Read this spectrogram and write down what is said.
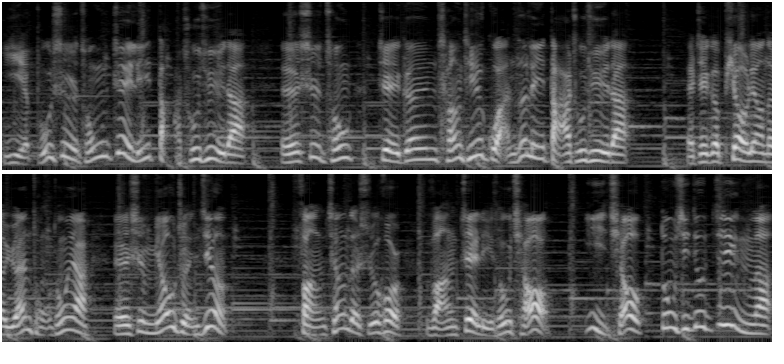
也不是从这里打出去的，呃，是从这根长铁管子里打出去的。呃，这个漂亮的圆筒筒呀，呃，是瞄准镜，放枪的时候往这里头瞧。”一瞧，东西就进了，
